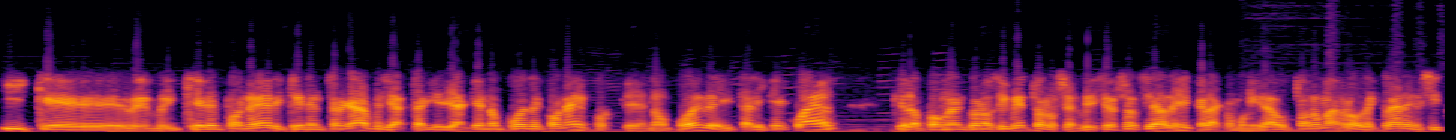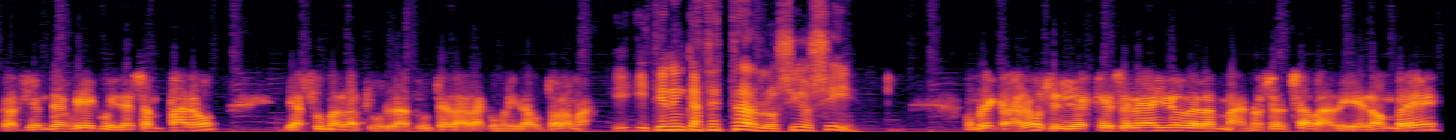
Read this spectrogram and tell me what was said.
y que quiere poner, quiere entregar, pues ya está, ya que no puede con él, porque no puede y tal y que cual, que lo ponga en conocimiento los servicios sociales y que la comunidad autónoma lo declare en situación de riesgo y desamparo y asuma la, la tutela de la comunidad autónoma. y, y tienen que aceptarlo, sí o sí. Hombre, claro, si es que se le ha ido de las manos el chaval y el hombre,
